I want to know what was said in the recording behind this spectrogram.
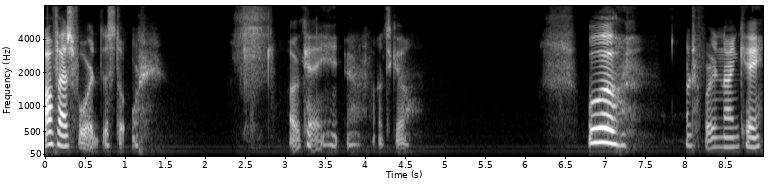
I'll fast forward this, don't worry. Okay, let's go. Whoa, 149k.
